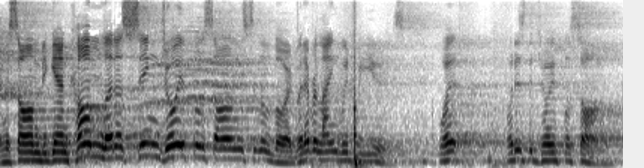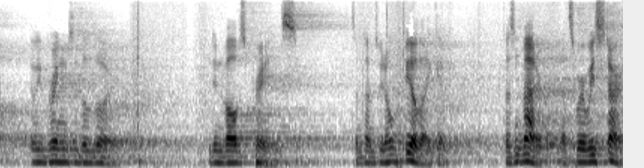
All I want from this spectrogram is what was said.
And the psalm began Come, let us sing joyful songs to the Lord, whatever language we use. What, what is the joyful song that we bring to the Lord? It involves praise. Sometimes we don't feel like it. Doesn't matter. That's where we start.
